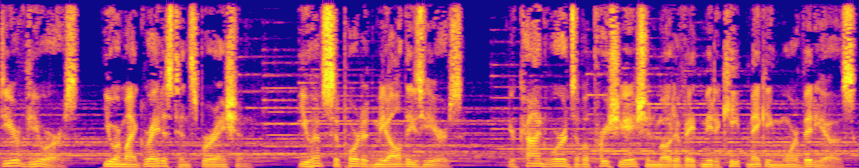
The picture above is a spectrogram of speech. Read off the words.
Dear viewers, you are my greatest inspiration. You have supported me all these years. Your kind words of appreciation motivate me to keep making more videos.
